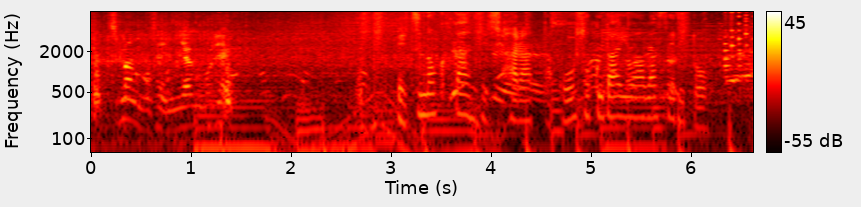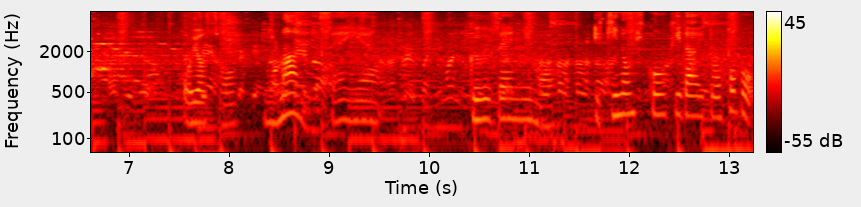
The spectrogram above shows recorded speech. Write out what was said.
と1万5250円。別の区間で支払った高速代を合わせるとおよそ2万2000円。偶然にも行きの飛行機代とほぼ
